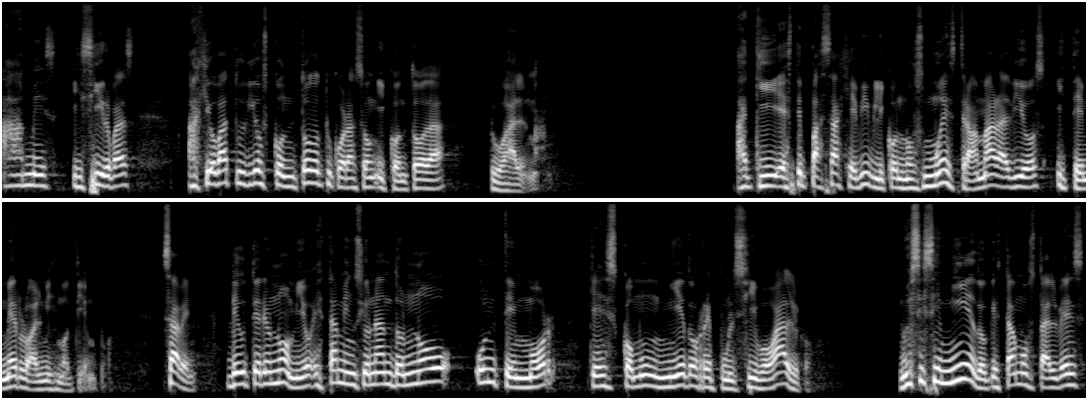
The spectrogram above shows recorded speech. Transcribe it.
ames y sirvas a Jehová tu Dios con todo tu corazón y con toda tu alma. Aquí este pasaje bíblico nos muestra amar a Dios y temerlo al mismo tiempo. Saben, Deuteronomio está mencionando no un temor que es como un miedo repulsivo a algo, no es ese miedo que estamos tal vez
